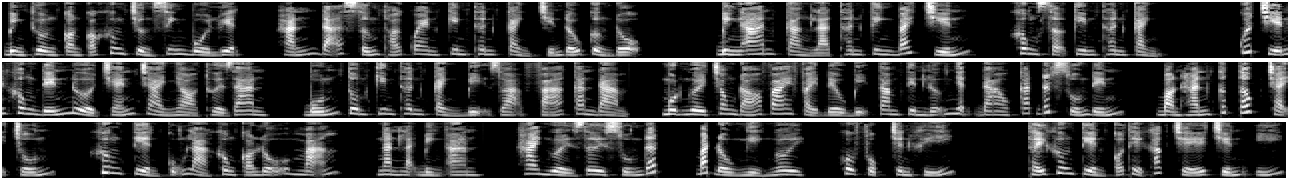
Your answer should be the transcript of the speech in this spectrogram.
bình thường còn có Khương Trường Sinh bồi luyện, hắn đã sớm thói quen kim thân cảnh chiến đấu cường độ. Bình An càng là thân kinh bách chiến, không sợ kim thân cảnh. Quyết chiến không đến nửa chén trà nhỏ thời gian, bốn tôn kim thân cảnh bị dọa phá can đảm, một người trong đó vai phải đều bị tam tiên lưỡng nhận đao cắt đất xuống đến, bọn hắn cấp tốc chạy trốn. Khương Tiền cũng là không có lỗ mãng, ngăn lại Bình An hai người rơi xuống đất bắt đầu nghỉ ngơi khôi phục chân khí thấy khương tiền có thể khắc chế chiến ý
